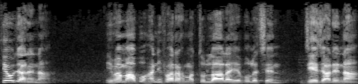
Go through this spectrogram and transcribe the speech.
কেউ জানে না। ইমাম আবু হানিফা রহমতুল্লাহ আলাহে বলেছেন, যে জানে না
